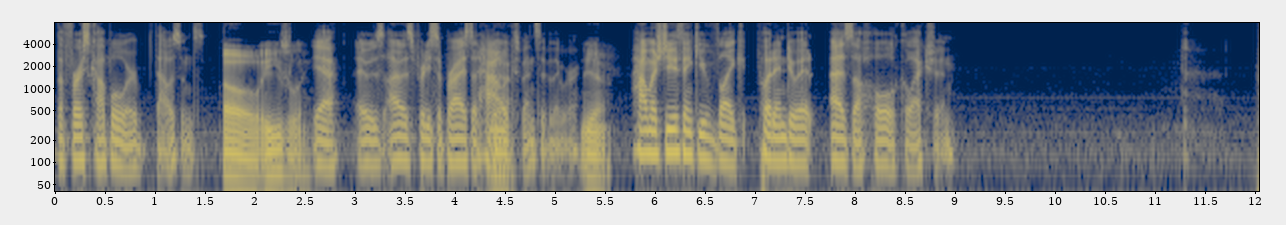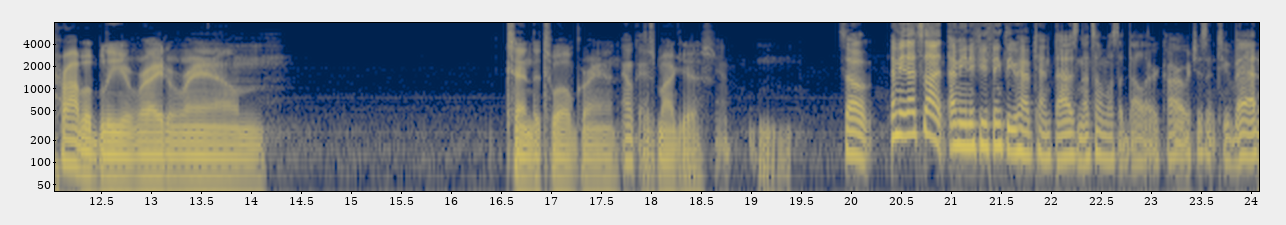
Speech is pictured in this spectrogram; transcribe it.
the first couple were thousands. Oh, easily. Yeah, it was. I was pretty surprised at how Yeah. expensive they were. Yeah. How much do you think you've like put into it as a whole collection? Probably right around ten to twelve grand. Okay. is my guess. So I mean, that's not. I mean, if you think that you have ten thousand, that's almost a dollar a car, which isn't too bad.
